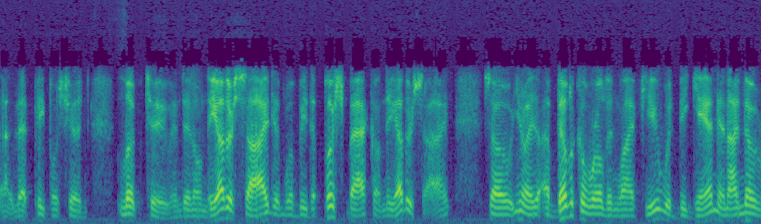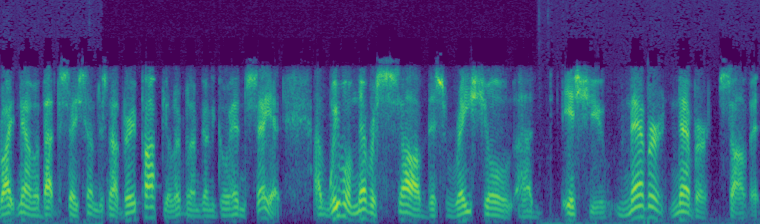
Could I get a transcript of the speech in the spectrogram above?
uh, that people should look to. And then on the other side, it will be the pushback on the other side. So, you know, a biblical world in life view would begin, and I know right now I'm about to say something that's not very popular, but I'm going to go ahead and say it. Uh, we will never solve this racial uh, issue. Never, never solve it.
